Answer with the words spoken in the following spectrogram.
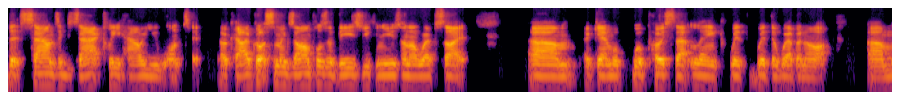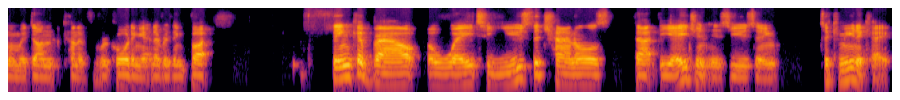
that sounds exactly how you want it. Okay. I've got some examples of these you can use on our website. Um, again, we'll, we'll post that link with, with the webinar um, when we're done kind of recording it and everything. But think about a way to use the channels that the agent is using to communicate.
